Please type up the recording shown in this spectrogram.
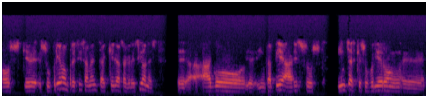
los que sufrieron precisamente aquellas agresiones hago hincapié a esos hinchas que sufrieron eh,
